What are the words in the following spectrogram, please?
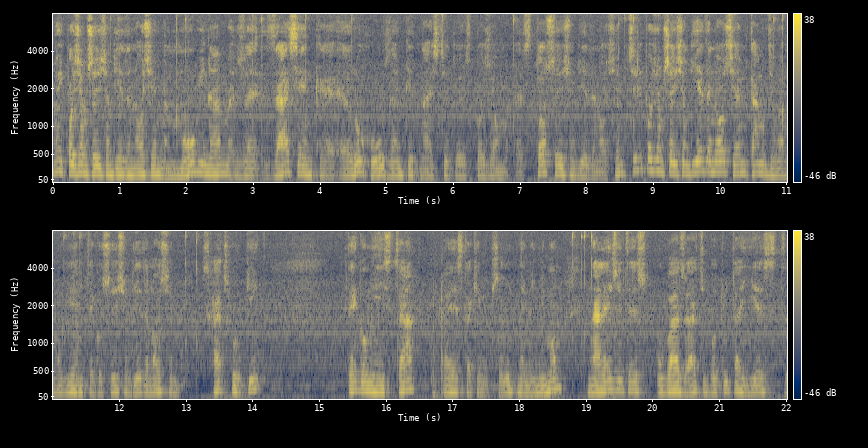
No i poziom 61.8 mówi nam, że zasięg e, ruchu z M15 to jest poziom e, 161.8, czyli poziom 61.8, tam gdzie Wam mówiłem tego 61.8 z H4, tego miejsca to jest takie absolutne minimum. Należy też uważać, bo tutaj jest,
